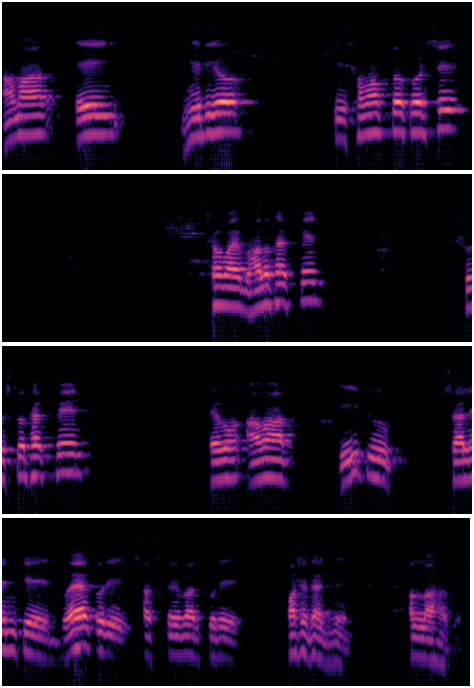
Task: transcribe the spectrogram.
আমার এই ভিডিওটি সমাপ্ত করছি। সবাই ভালো থাকবেন, সুস্থ থাকবেন এবং আমার ইউটিউব চ্যানেলকে দয়া করে সাবস্ক্রাইবার করে পাশে থাকবেন। আল্লাহ হাফেজ।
